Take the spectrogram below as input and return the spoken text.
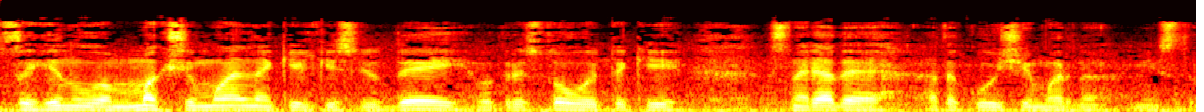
загинула максимальна кількість людей, використовують такі снаряди, атакуючи мирне місто.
